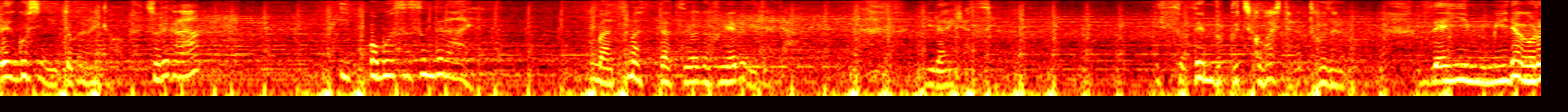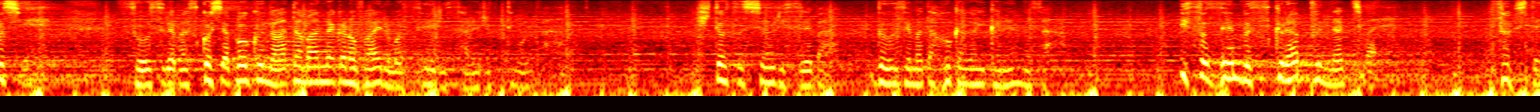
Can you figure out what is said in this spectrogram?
弁護士に言っとかないと。それから一歩も進んでない。ますます雑用が増えるみたいだイライラするいっそ全部ぶち壊したらどうだろう。全員皆殺し。そうすれば少しは僕の頭の中のファイルも整理されるってもんだ。一つ修理すればどうせまた他がいかれんのさ。いっそ全部スクラップになっちまえそして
